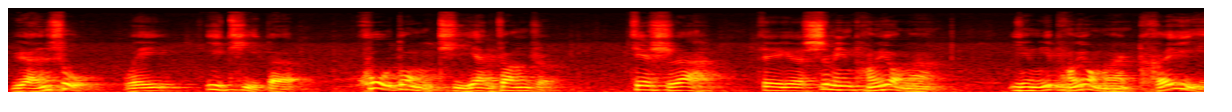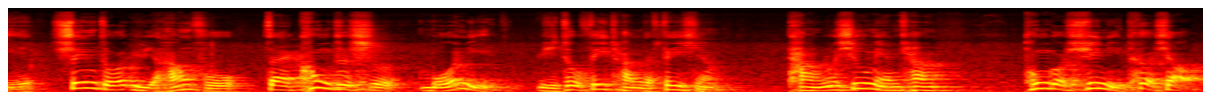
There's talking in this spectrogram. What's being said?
元素为一体的互动体验装置。届时啊，这个市民朋友们、影迷朋友们可以身着宇航服，在控制室模拟宇宙飞船的飞行，躺入休眠舱，通过虚拟特效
